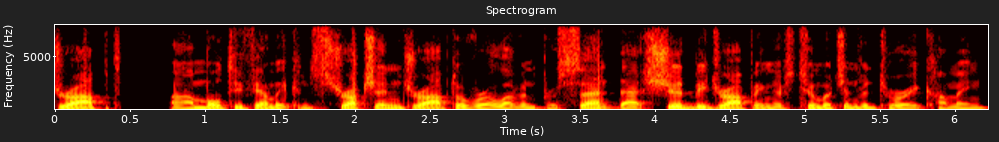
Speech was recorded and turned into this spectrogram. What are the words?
dropped. Uh, multifamily construction dropped over 11%. That should be dropping. There's too much inventory coming.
